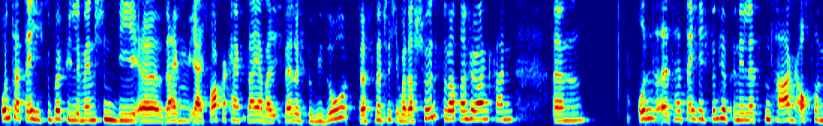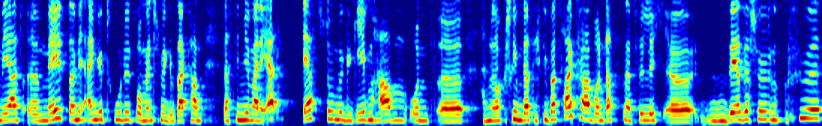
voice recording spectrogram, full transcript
und tatsächlich super viele Menschen, die äh, sagen, ja, ich brauche gar keinen Flyer, weil ich wähle euch sowieso. Das ist natürlich immer das Schönste, was man hören kann. Ähm, und äh, tatsächlich sind jetzt in den letzten Tagen auch vermehrt äh, Mails bei mir eingetrudelt, wo Menschen mir gesagt haben, dass sie mir meine er Erststimme gegeben haben und äh, haben mir noch geschrieben, dass ich sie überzeugt habe. Und das ist natürlich äh, ein sehr, sehr schönes Gefühl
